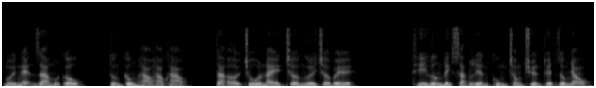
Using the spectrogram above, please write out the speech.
mới nghẹn ra một câu, tướng công hảo hảo khảo, ta ở chỗ này chờ ngươi trở về. Thi hương đích sắc liền cùng trong truyền thuyết giống nhau,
